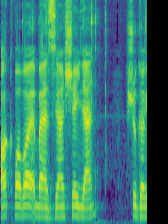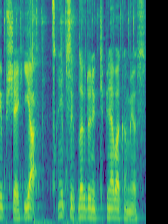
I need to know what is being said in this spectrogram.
Akbaba benzeyen şeyle şu garip şey. Ya hep sırtları dönük tipine bakamıyoruz.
